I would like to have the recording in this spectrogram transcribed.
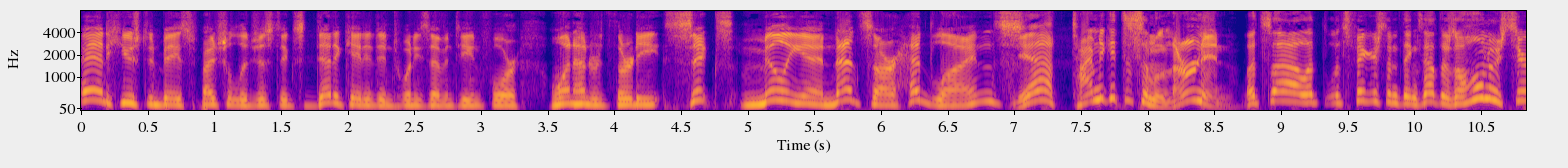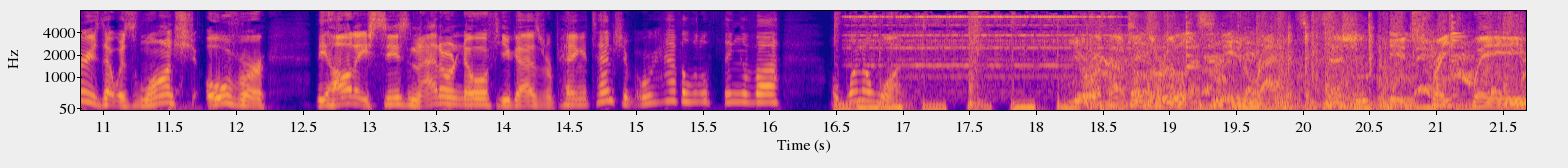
and Houston based Special Logistics dedicated in 2017 for 136 million. That's our headlines. Yeah, time to get to some learning. Let's uh let, let's figure some things out. There's a whole new series that was launched over the holiday season. I don't know if you guys were paying attention, but we have a little thing of a, a 101. You're about to learn a lesson in rapid succession. It's Freight Waves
